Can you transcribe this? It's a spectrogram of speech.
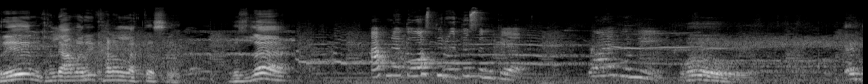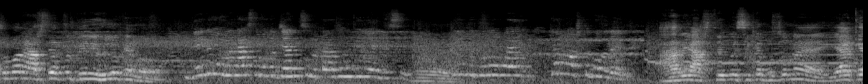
ব্রেন খালি আমারই খারাপ লাগতেছে। বুঝলা? আপনি তো অস্থির হইতেছেন কে? ওই বনি? ও এই তোমার আসতে এত দেরি হইল কেন? দেরি হলে তার জন্য কিন্তু ভাই কেন আসতে বললেন? আরে আসতে কইছি কে বুঝো না একা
